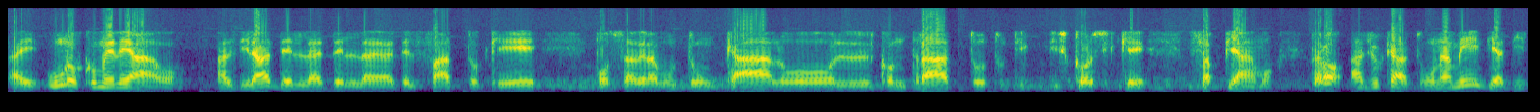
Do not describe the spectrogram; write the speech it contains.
ai, uno come Leao, al di là del, del, del, fatto che possa aver avuto un calo, il contratto, tutti i discorsi che sappiamo, però ha giocato una media di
